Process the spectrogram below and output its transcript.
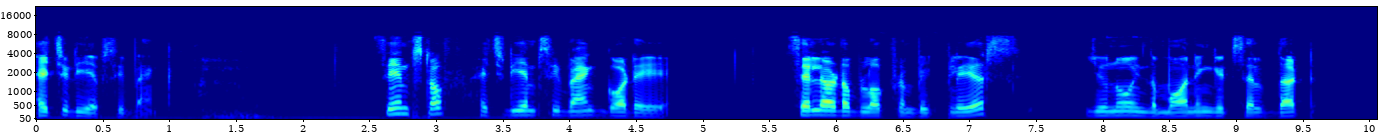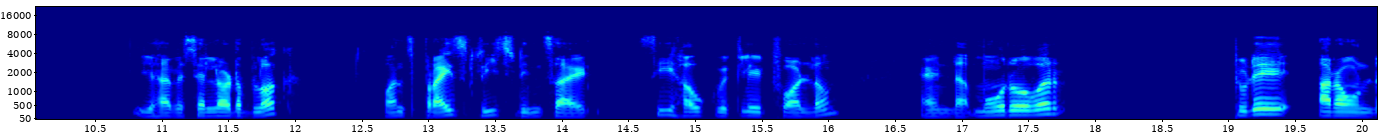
HDFC Bank. Same stuff, HDFC Bank got a sell order block from big players. You know in the morning itself that you have a sell order block. Once price reached inside, see how quickly it fall down. And uh, moreover, today around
